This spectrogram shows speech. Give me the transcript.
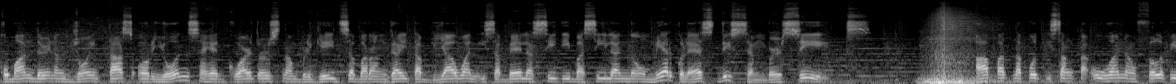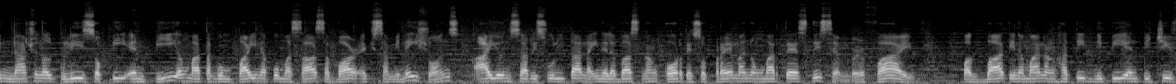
Commander ng Joint Task Orion sa headquarters ng brigade sa Barangay Tabyawan, Isabela City, Basilan noong Miyerkules, December 6. Apat na isang tauhan ng Philippine National Police o PNP ang matagumpay na pumasa sa bar examinations ayon sa resulta na inilabas ng Korte Suprema noong Martes, December 5. Pagbati naman ang hatid ni PNP Chief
